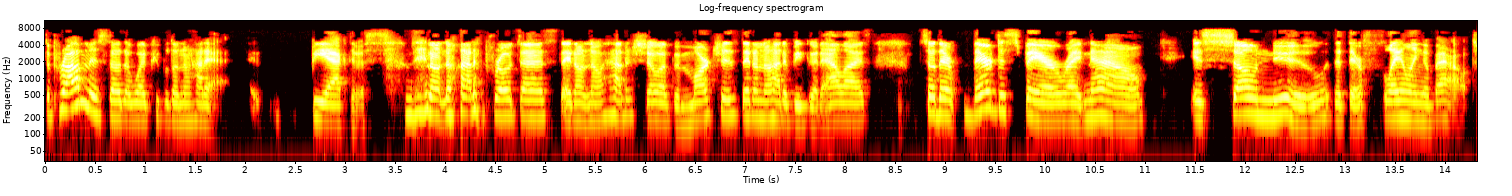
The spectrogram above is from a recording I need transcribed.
The problem is, though, that white people don't know how to be activists. They don't know how to protest. They don't know how to show up in marches. They don't know how to be good allies. So their their despair right now is so new that they're flailing about,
